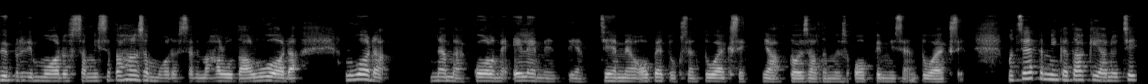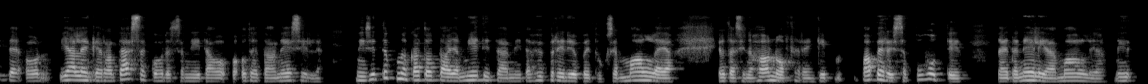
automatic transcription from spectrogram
hybridimuodossa, missä tahansa muodossa, niin me halutaan luoda, luoda nämä kolme elementtiä siihen meidän opetuksen tueksi ja toisaalta myös oppimisen tueksi. Mutta se, että minkä takia nyt sitten on jälleen kerran tässä kohdassa niitä otetaan esille, niin sitten kun me katsotaan ja mietitään niitä hybridiopetuksen malleja, joita siinä Hannoferinkin paperissa puhuttiin, näitä neljää mallia, niin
